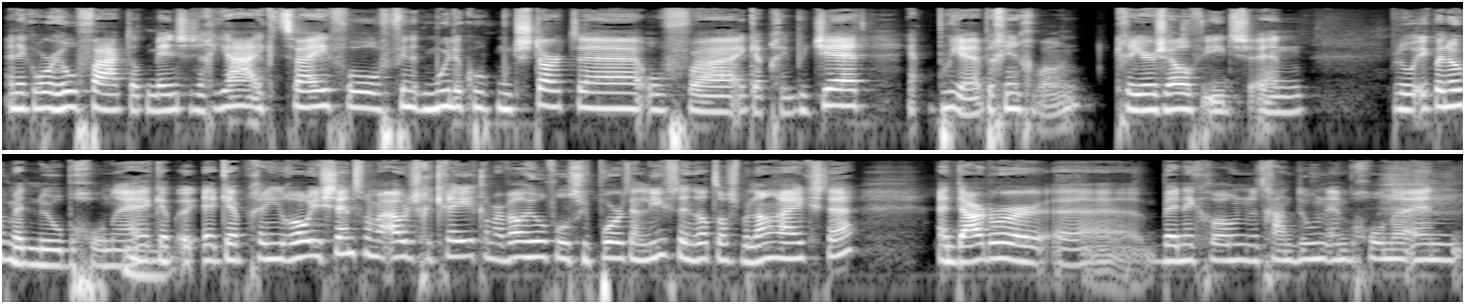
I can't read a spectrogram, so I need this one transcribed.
En ik hoor heel vaak dat mensen zeggen: Ja, ik twijfel, of ik vind het moeilijk hoe ik moet starten, of eh, ik heb geen budget. Ja, boeien, begin gewoon. Creëer zelf iets. En ik bedoel, ik ben ook met nul begonnen. Hè. Mhm. Ik, heb, ik heb geen rode cent van mijn ouders gekregen, maar wel heel veel support en liefde. En dat was het belangrijkste. En daardoor eh, ben ik gewoon het gaan doen en begonnen en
